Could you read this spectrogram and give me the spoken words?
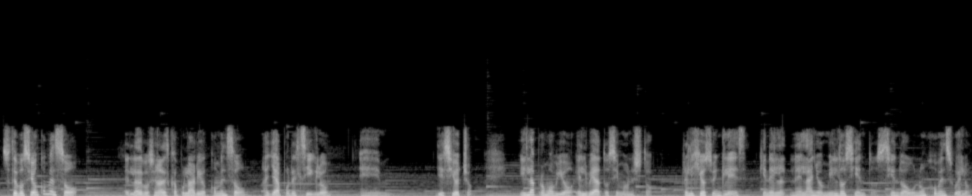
su devoción comenzó, la devoción al escapulario comenzó allá por el siglo eh, 18 y la promovió el beato Simon Stock, religioso inglés, quien en el año 1200, siendo aún un jovenzuelo,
